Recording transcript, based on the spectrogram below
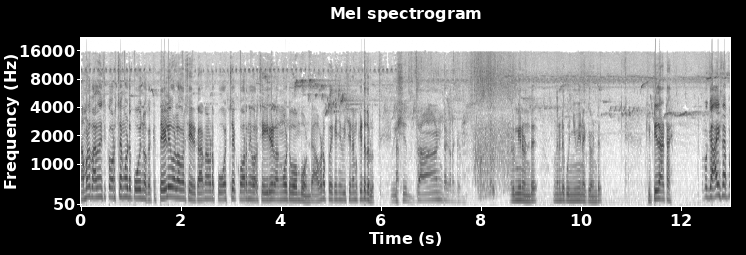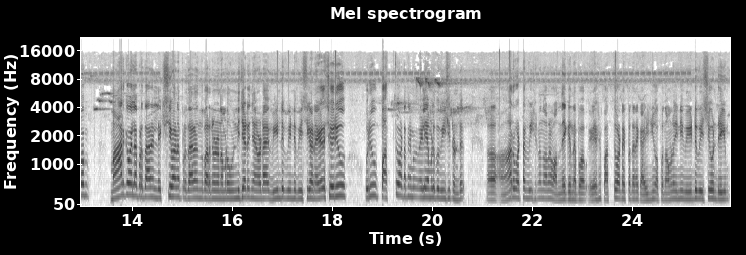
നമ്മൾ പറഞ്ഞ വെച്ചാൽ കുറച്ച് അങ്ങോട്ട് പോയി നോക്കാം. തെളിവുള്ള കുറച്ച് ഏരിയ കാരണം അവിടെ പോച്ച കുറഞ്ഞ കുറച്ച് ഏരിയകൾ അങ്ങോട്ട് പോകുമ്പോൾ ഉണ്ട്. അവിടെ പോയി കഴിഞ്ഞാൽ വിഷയം നമുക്ക് കിട്ടത്തുള്ളൂ. വിശുദ്ധാണ്ട കിടക്കുന്നു. മീനുണ്ട്. ഒന്ന് രണ്ട് കുഞ്ഞുമീനൊക്കെ ഉണ്ട്. കിട്ടിയതാട്ടെ. അപ്പോൾ ഗായ്സ് അപ്പം മാർഗമല്ല പ്രധാനം ലക്ഷ്യമാണ് പ്രധാനം എന്ന് പറഞ്ഞുകൊണ്ട് നമ്മുടെ ഉണ്ണിച്ചേട്ടൻ അവിടെ വീണ്ടും വീണ്ടും വീശുകയാണ് ഏകദേശം ഒരു ഒരു പത്ത് വട്ടത്തിന് വേണ്ടി നമ്മളിപ്പോൾ വീശിയിട്ടുണ്ട്. ആറ് വട്ടം വീശണം എന്ന് പറഞ്ഞാൽ വന്നേക്കുന്നത്. അപ്പോൾ ഏകദേശം പത്ത് വട്ടം ഇപ്പോൾ തന്നെ കഴിഞ്ഞു. അപ്പോൾ നമ്മൾ ഇനി വീണ്ടും വീശിക്കൊണ്ടിരിക്കും.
